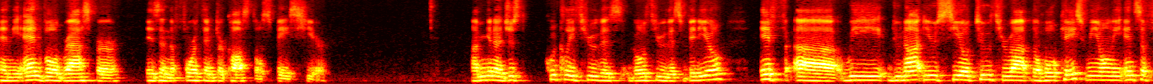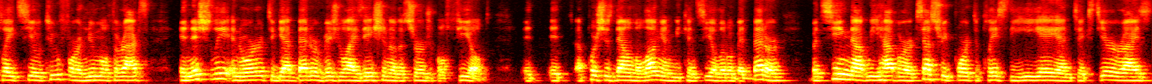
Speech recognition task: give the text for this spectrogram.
And the anvil grasper is in the fourth intercostal space here. I'm gonna just quickly through this, go through this video. If uh, we do not use CO2 throughout the whole case, we only insufflate CO2 for a pneumothorax initially in order to get better visualization of the surgical field. It, it uh, pushes down the lung and we can see a little bit better. But seeing that we have our accessory port to place the EA and to exteriorize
